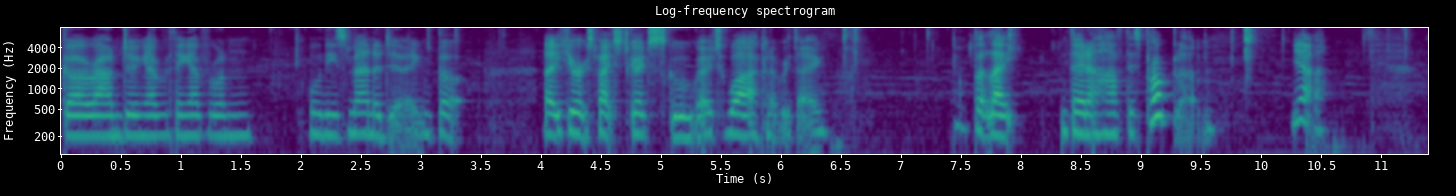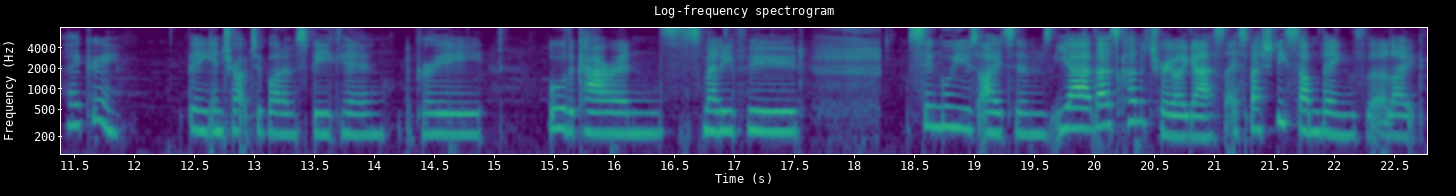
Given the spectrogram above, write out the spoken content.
go around doing everything everyone, all these men are doing, but like you're expected to go to school, go to work, and everything. But like they don't have this problem. Yeah, I agree. Being interrupted while I'm speaking, agree. All the Karens, smelly food, single use items. Yeah, that's kind of true, I guess. Especially some things that are like,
